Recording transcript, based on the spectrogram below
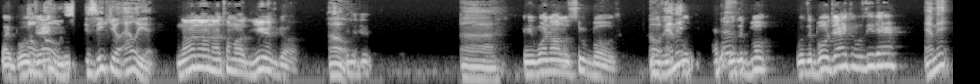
Like Bo Oh, Jackson. oh, Ezekiel Elliott. No, no, no. I'm talking about years ago. Oh, uh, He won all the Super Bowls. oh, was it, Emmitt. Was, was it Bo? Was it Bo Jackson? Was he there? Emmitt.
